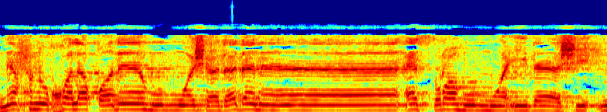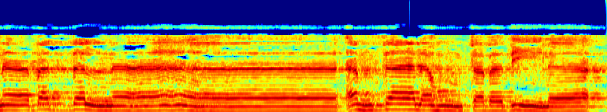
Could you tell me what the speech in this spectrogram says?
نحن خلقناهم وشددنا أسرهم وإذا شئنا بدلنا أمثالهم تبديلا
